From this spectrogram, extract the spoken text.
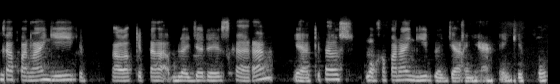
kapan lagi gitu. kalau kita nggak belajar dari sekarang ya kita harus mau kapan lagi belajarnya kayak gitu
